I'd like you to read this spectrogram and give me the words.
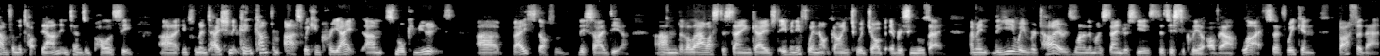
come from the top down in terms of policy uh, implementation. It can come from us. We can create um, small communities uh, based off of this idea um, that allow us to stay engaged even if we're not going to a job every single day. I mean, the year we retire is one of the most dangerous years statistically of our life. So if we can buffer that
